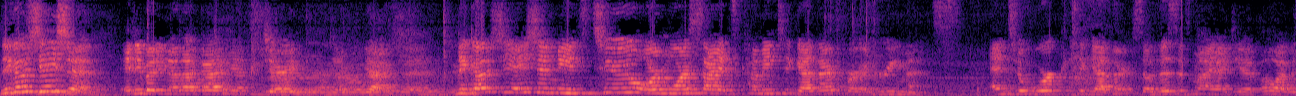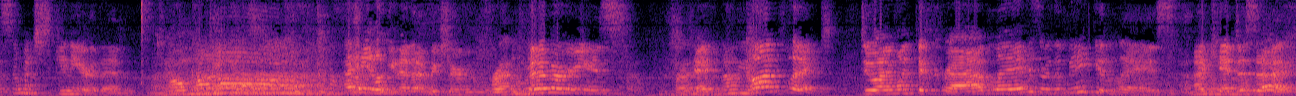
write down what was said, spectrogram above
Negotiation. Anybody know that guy? Yes. Jerry? Yeah. Negotiation means two or more sides coming together for agreements and to work together. So this is my idea of, oh, I was so much skinnier then. Oh, come on. I hate looking at that picture. Memories. Okay. Conflict. Do I want the crab Lay's or the bacon Lay's? I can't decide.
